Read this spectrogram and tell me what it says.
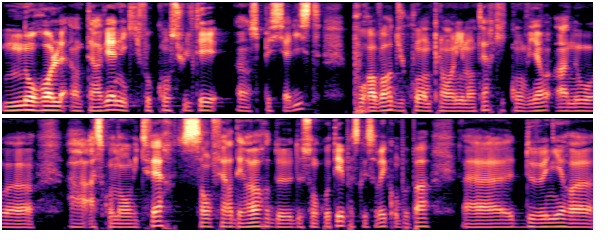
nos rôles interviennent et qu'il faut consulter un spécialiste pour avoir du coup un plan alimentaire qui convient à, nos, à, ce qu'on a envie de faire sans faire d'erreur de, son côté parce que c'est vrai qu'on ne peut pas euh, devenir euh,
